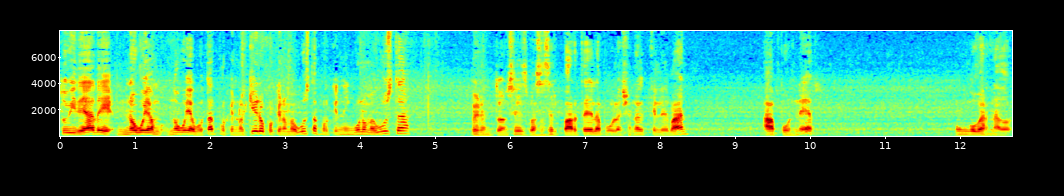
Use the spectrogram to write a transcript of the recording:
tu idea de no voy, a, no voy a votar porque no quiero, porque no me gusta, porque ninguno me gusta, pero entonces vas a ser parte de la población al que le van a poner un gobernador.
